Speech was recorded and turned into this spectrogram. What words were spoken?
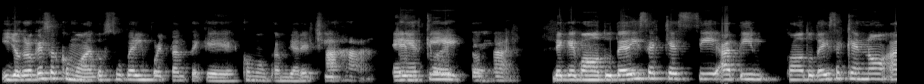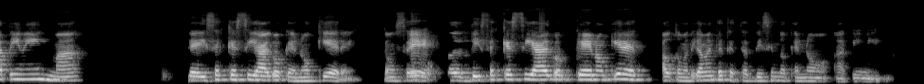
Y yo creo que eso es como algo súper importante que es como cambiar el chip. Ajá, el clic total de que cuando tú te dices que sí a ti, cuando tú te dices que no a ti misma, le dices que sí a algo que no quiere. Entonces, cuando dices que sí a algo que no quieres, automáticamente te estás diciendo que no a ti misma.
